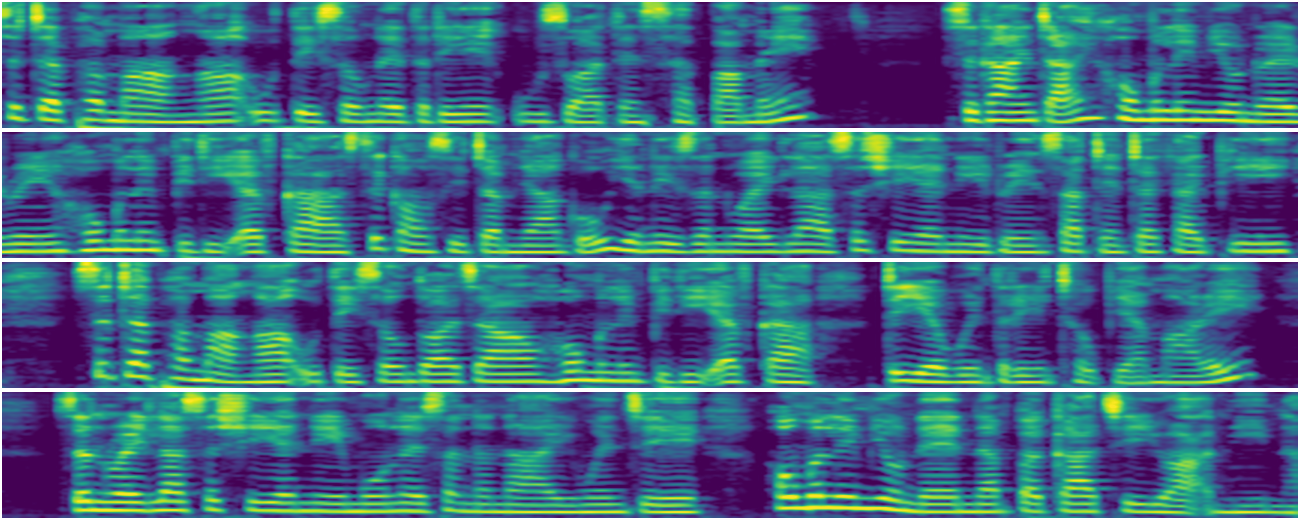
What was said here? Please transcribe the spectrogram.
စစ်တပ်ဖက်မှ9ဦးသေဆုံးတဲ့တဲ့ရင်ဥစွာတင်ဆက်ပါမယ်။ စကိုင်းတိုင်းဟုံးမလင်းမြို့နယ်တွင်ဟုံးမလင်း PDF ကစစ်ကောင်စီတပ်များကိုယနေ့ဇန်နဝါရီလ18ရက်နေ့တွင်စတင်တိုက်ခိုက်ပြီးစစ်တပ်ဖက်မှ9ဦးသေဆုံးသွားကြောင်းဟုံးမလင်း PDF ကတရဝင်းသတင်းထုတ်ပြန်ပါတယ်။ ဇန်နဝါရီလ18ရက်နေ့မွန်းလယ်12နာရီဝန်းကျင်ဟုံးမလင်းမြို့နယ်နံပါတ်ကချေရွာအနီး၌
